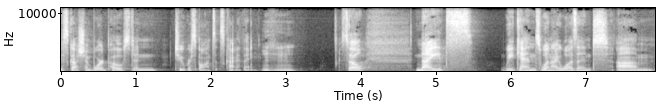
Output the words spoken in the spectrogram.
discussion board post and two responses kind of thing. Mm-hmm. So nights, weekends when I wasn't um,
